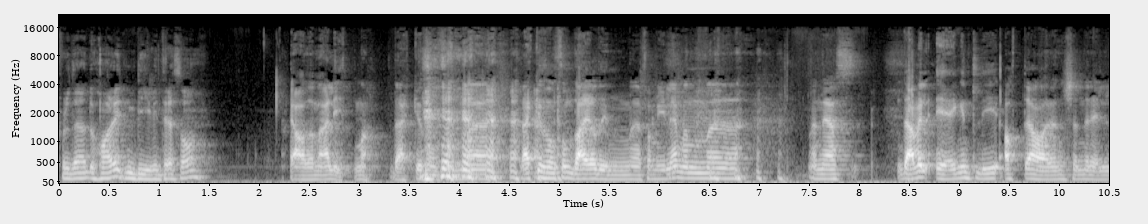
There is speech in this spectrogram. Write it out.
For det, du har en liten bilinteresse òg. Ja, den er liten, da. Det er ikke sånn som, det er ikke sånn som deg og din familie, men, men jeg, Det er vel egentlig at jeg har en generell,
